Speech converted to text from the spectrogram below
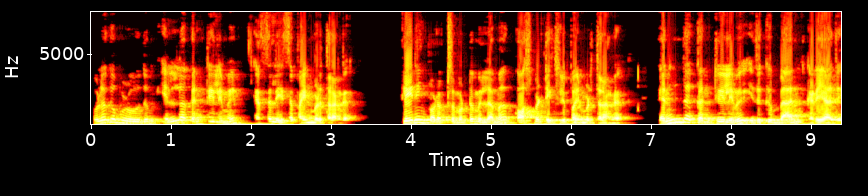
உலகம் முழுவதும் எல்லா கண்ட்ரிலையுமே எஸ்எல்ஏஸை பயன்படுத்துறாங்க. கிளீனிங் ப்ராடக்ட்ஸ் மட்டும் இல்லாமல் காஸ்மெட்டிக்ஸ்லையும் பயன்படுத்துறாங்க. எந்த கண்ட்ரிலையுமே இதுக்கு பேன் கிடையாது.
